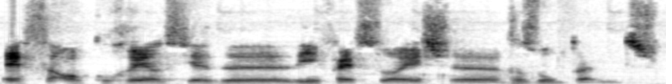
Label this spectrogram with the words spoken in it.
essa ocorrência de, de infecções resultantes.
